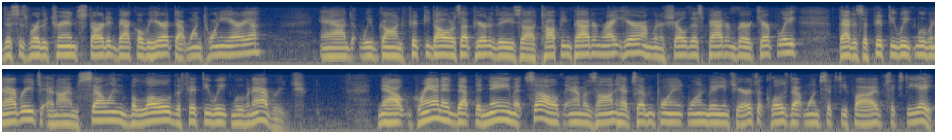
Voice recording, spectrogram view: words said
this is where the trend started back over here at that 120 area. And we've gone $50 up here to these uh, topping pattern right here. I'm going to show this pattern very carefully. That is a 50 week moving average, and I'm selling below the 50 week moving average. Now, granted that the name itself, Amazon, had 7.1 million shares. It closed at 165.68.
